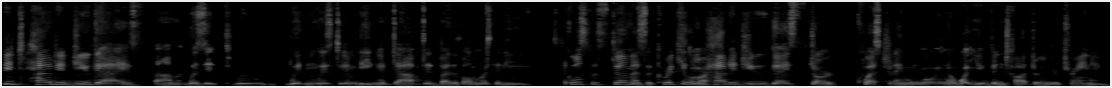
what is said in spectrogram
did how did you guys? Um, was it through Wit and Wisdom being adopted by the Baltimore City school system as a curriculum, or how did you guys start questioning, you know, what you'd been taught during your training?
